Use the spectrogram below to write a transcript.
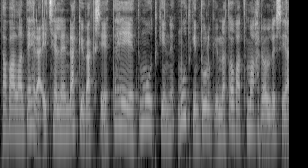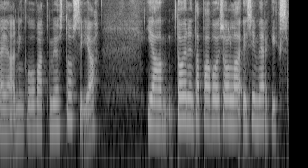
tavallaan tehdä itselleen näkyväksi, että hei, että muutkin, muutkin tulkinnat ovat mahdollisia ja niin kuin ovat myös tosia. Ja toinen tapa voisi olla esimerkiksi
